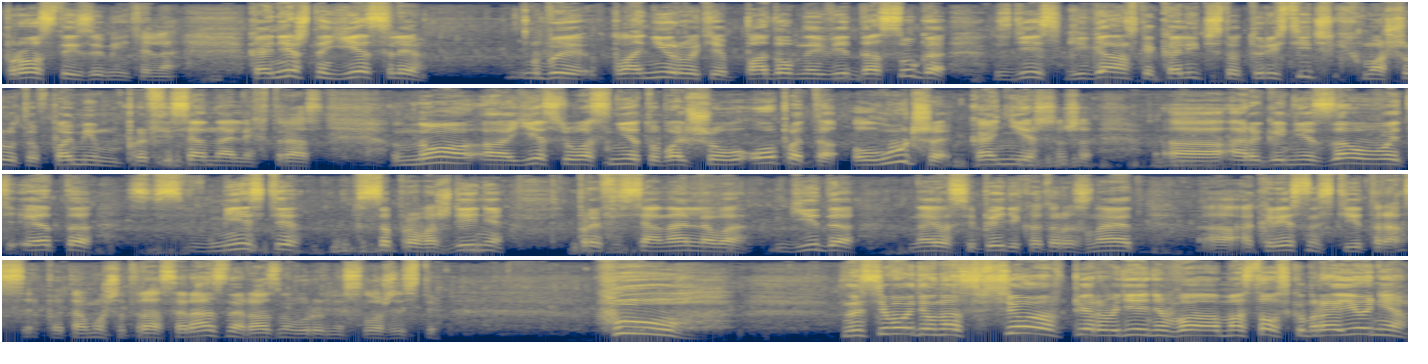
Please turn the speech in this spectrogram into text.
просто изумительно. Конечно, если вы планируете подобный вид досуга, здесь гигантское количество туристических маршрутов, помимо профессиональных трасс. Но а, если у вас нет большого опыта, лучше, конечно же, а, организовывать это вместе в сопровождении профессионального гида на велосипеде, который знает а, окрестности и трассы. Потому что трассы разные, разного уровня сложности. Фу! На сегодня у нас все. В первый день в Мостовском районе.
